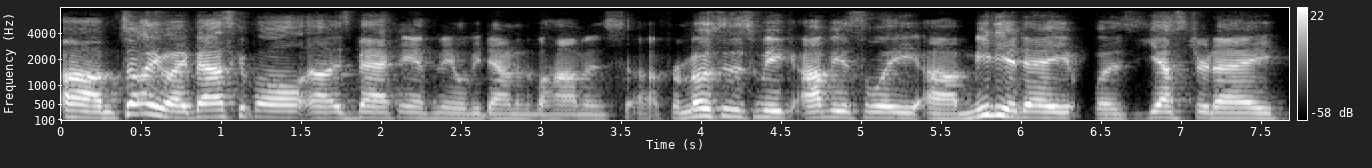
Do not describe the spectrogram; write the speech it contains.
Um, so anyway, basketball uh, is back. Anthony will be down in the Bahamas uh, for most of this week. Obviously, uh, media day was yesterday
